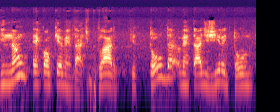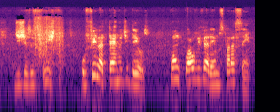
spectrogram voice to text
E não é qualquer verdade. Claro que toda verdade gira em torno de Jesus Cristo, o Filho eterno de Deus, com o qual viveremos para sempre.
